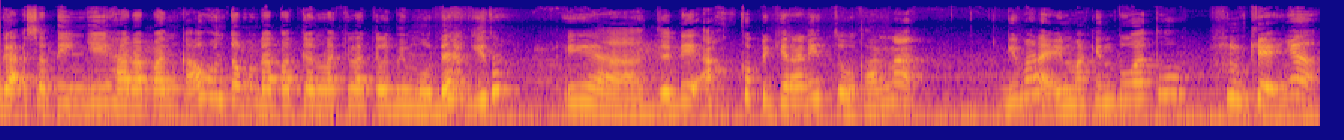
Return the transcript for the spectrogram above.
nggak setinggi harapan kau untuk mendapatkan laki-laki lebih mudah gitu? Iya, jadi aku kepikiran itu karena gimana ya, makin tua tuh kayaknya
